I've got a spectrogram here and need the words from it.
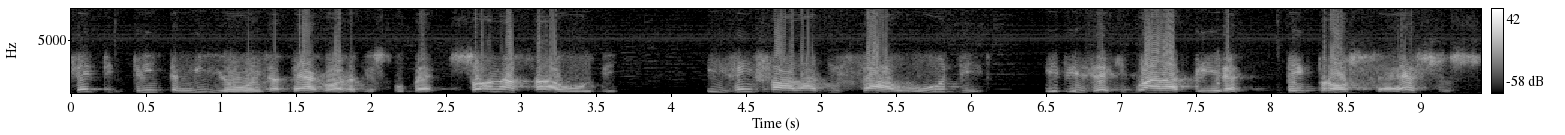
130 milhões até agora descoberto, só na saúde, e vem falar de saúde e dizer que Guarabira tem processos.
